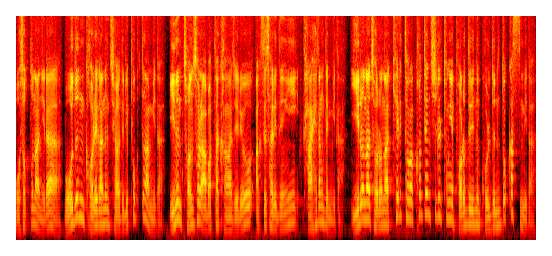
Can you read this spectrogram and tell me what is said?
보석뿐 아니라 모든 거래 가능 재화들이 폭등합니다. 이는 전설 아바타 강화재료, 악세사리 등이 다 해당됩니다. 이러나 저러나 캐릭터가 컨텐츠를 통해 벌어들이는 골드는 똑같습니다.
